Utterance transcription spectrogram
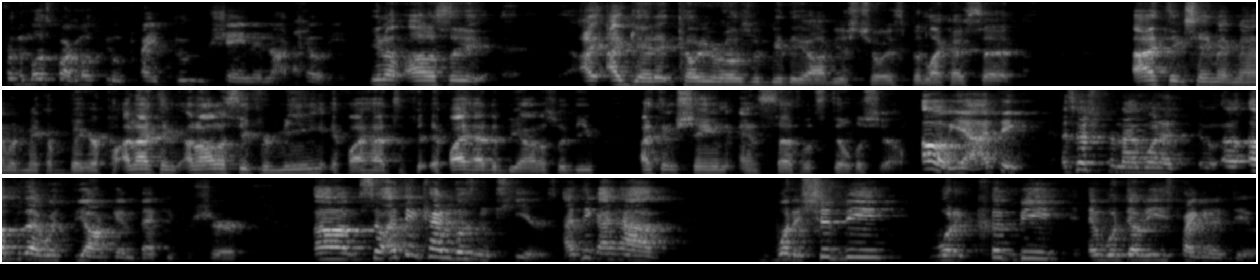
for the most part, most people probably boo Shane and not Cody. You know, honestly, I, I get it. Cody Rhodes would be the obvious choice, but like I said, I think Shane McMahon would make a bigger part. And I think, and honestly, for me, if I had to, if I had to be honest with you, I think Shane and Seth would steal the show. Oh yeah, I think especially for night one, uh, up there with Bianca and Becky for sure. Um, so I think it kind of goes in tiers. I think I have what it should be, what it could be, and what WWE is probably going to do.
